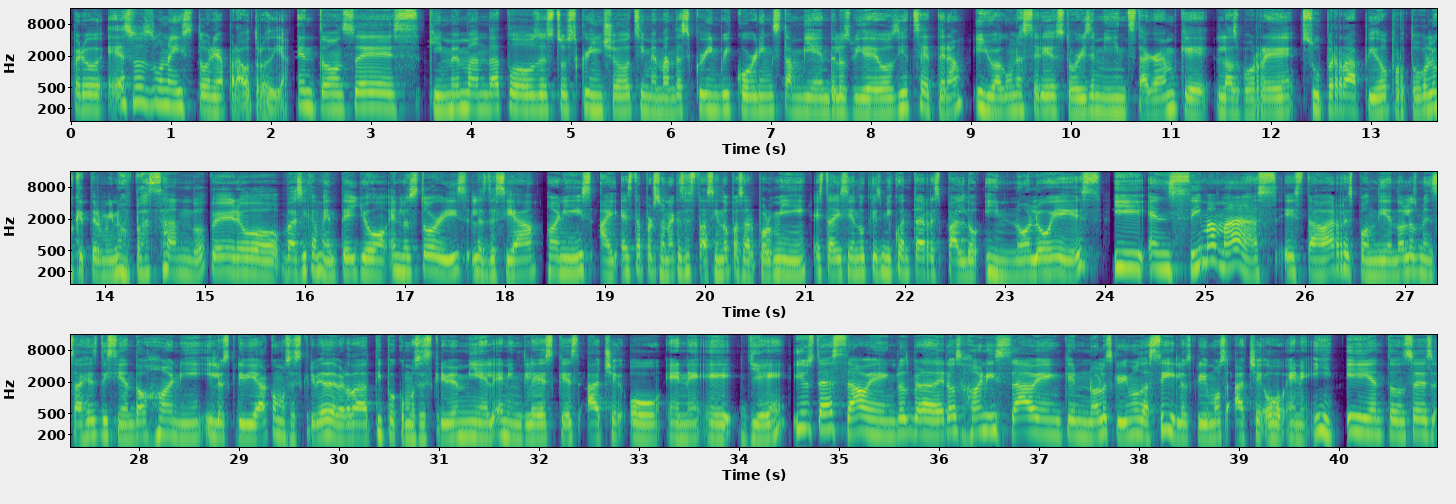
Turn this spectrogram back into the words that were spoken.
pero eso es una historia para otro día. Entonces, Kim me manda todos estos screenshots y me manda screen recordings también de los videos y etcétera. Y yo hago una serie de stories en mi Instagram que las borré súper rápido por todo lo que terminó pasando. Pero básicamente yo en los stories les decía, honeys, hay esta persona que se está haciendo pasar por mí, está diciendo que es mi cuenta de respaldo y no lo es. Y encima más, estaba respondiendo a los mensajes diciendo honey y lo escribía como se escribe escribe de verdad, tipo como se escribe miel en inglés, que es H-O-N-E-Y. Y ustedes saben, los verdaderos honey saben que no lo escribimos así, lo escribimos H-O-N-I. Y entonces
